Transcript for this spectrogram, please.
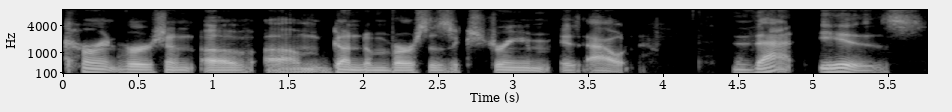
current version of um Gundam versus Extreme is out that is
